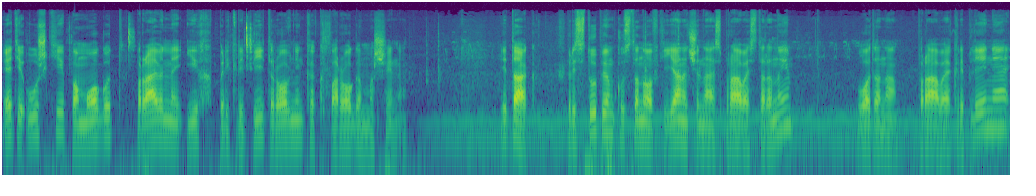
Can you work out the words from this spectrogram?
Эти ушки помогут правильно их прикрепить ровненько к порогам машины. Итак, приступим к установке. Я начинаю с правой стороны. Вот она, правое крепление.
